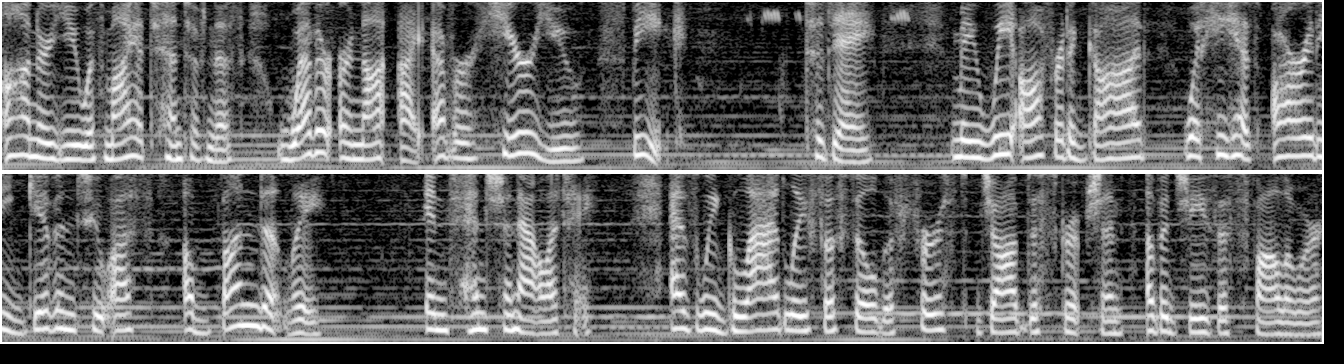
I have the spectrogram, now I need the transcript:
honor you with my attentiveness, whether or not I ever hear you speak. Today, may we offer to God what He has already given to us abundantly intentionality as we gladly fulfill the first job description of a Jesus follower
